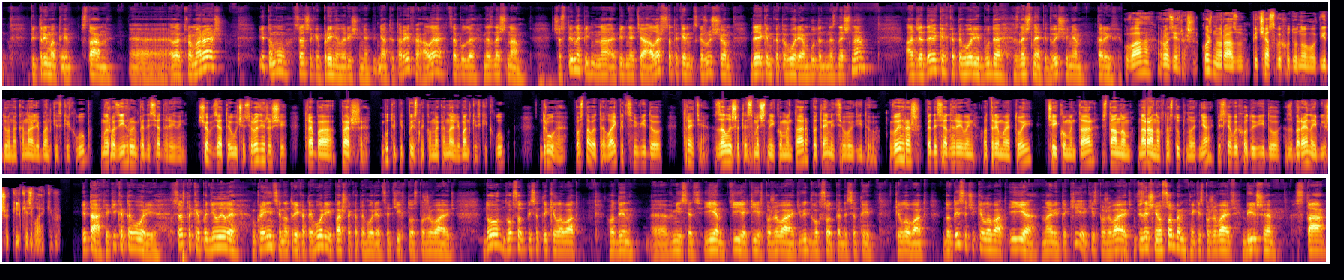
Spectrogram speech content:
підтримати стан е, електромереж. І тому все ж таки прийняли рішення підняти тарифи, але це буде незначна частина підняття. Але ж все-таки скажу, що деяким категоріям буде незначна, а для деяких категорій буде значне підвищення тарифів. Увага! Розіграш. Кожного разу під час виходу нового відео на каналі Банківський клуб ми розігруємо 50 гривень. Щоб взяти участь у розіграші, треба перше бути підписником на каналі Банківський клуб, друге поставити лайк під цим відео, третє залишити смачний коментар по темі цього відео. Виграш 50 гривень отримає той, чий коментар станом на ранок наступного дня після виходу відео збере найбільшу кількість лайків. І так, які категорії? Все ж таки поділили українців на три категорії. Перша категорія це ті, хто споживають до 250 кВт годин е, в місяць. Є ті, які споживають від 250 кВт до 1000 кВт. І є навіть такі, які споживають фізичні особи, які споживають більше 100,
